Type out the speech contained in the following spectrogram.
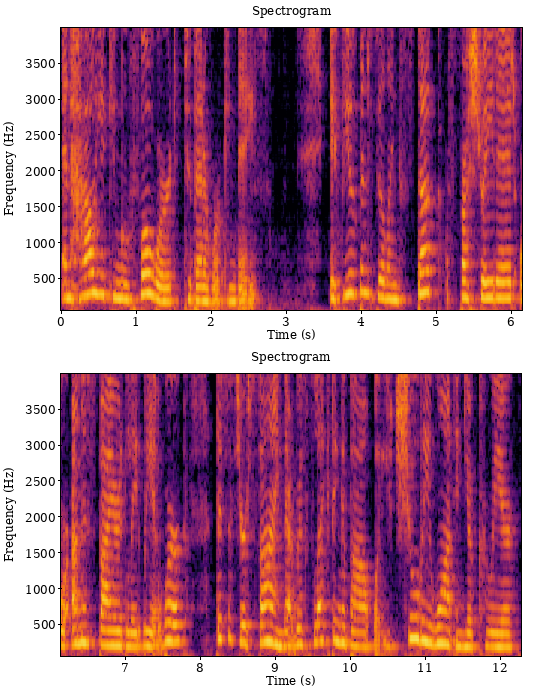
and how you can move forward to better working days. If you've been feeling stuck, frustrated, or uninspired lately at work, this is your sign that reflecting about what you truly want in your career,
